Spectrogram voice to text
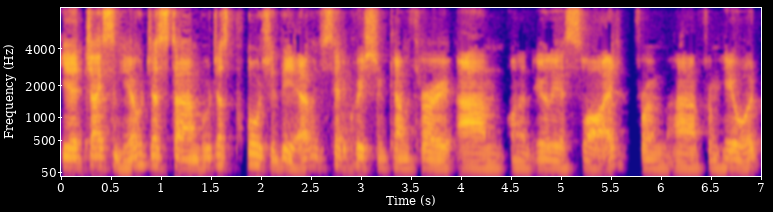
Yeah, Jason Hill. Just um, we'll just pause you there. We just had a question come through um, on an earlier slide from uh, from Hillwood.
